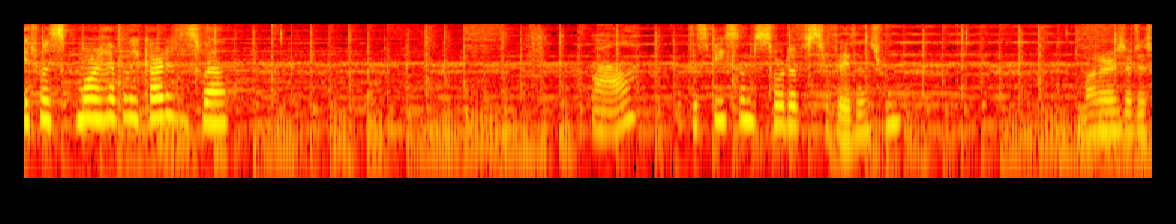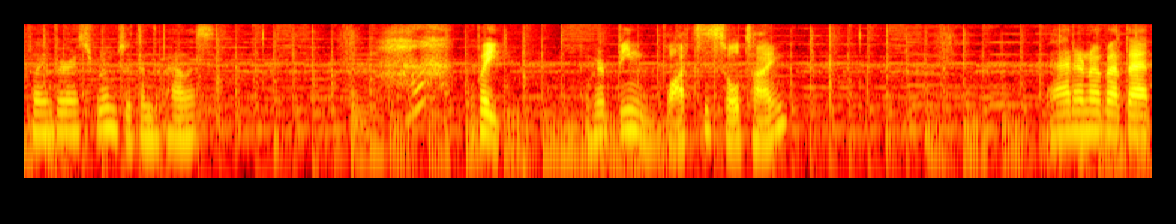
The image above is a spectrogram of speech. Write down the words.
It was more heavily guarded as well. Well, Could this be some sort of surveillance room? Monitors are displaying various rooms within the palace. Huh? Wait, we're being watched this whole time? I don't know about that.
